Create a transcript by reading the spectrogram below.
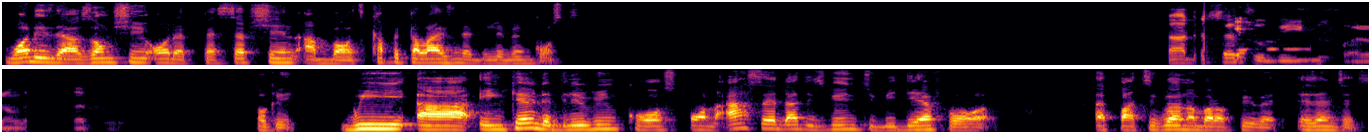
what is the assumption or the perception about capitalizing the delivering cost? That the set will be used for a longer period. Okay, we are incurring the delivering cost on asset that is going to be there for a particular number of period, isn't it?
